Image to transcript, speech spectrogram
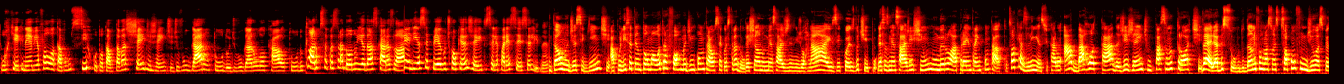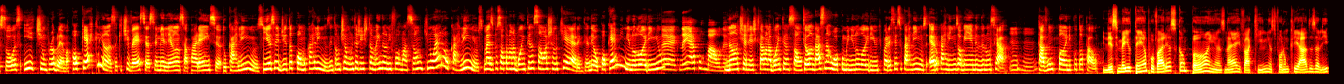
porque, que nem a minha falou, tava um circo total, tava cheio de gente, divulgaram tudo, divulgaram o local, tudo. Claro que o sequestrador não ia dar as caras lá, ele ia ser pego de qualquer jeito se ele aparecesse ali, né? Então, no dia seguinte, a polícia tentou uma outra forma de encontrar o sequestrador, deixando mensagens em jornais e coisas do tipo. Nessas mensagens tinha um número lá para entrar em contato. Só que as linhas ficaram abarrotadas de gente passando trote. Velho, absurdo, dando informações que só confundiu as pessoas e tinha um problema. Qualquer criança que tivesse a semelhança, a aparência do Carlinhos ia ser dita como Carlinhos. Então tinha muita gente também dando informação que não era o Carlinhos, mas o pessoal tava na boa intenção achando que era, entendeu? Qualquer menino loirinho. É, nem era por mal, né? Não, tinha gente que tava na boa intenção. Se eu andasse na rua com um menino loirinho que parecesse o Carlinhos, era o Carlinhos, alguém ia me denunciar. Uhum. Tava um pânico total. E nesse meio tempo, várias campanhas, né, e vaquinhas foram criadas ali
